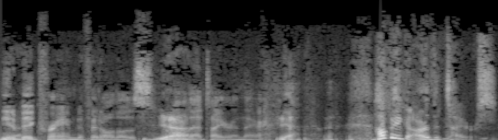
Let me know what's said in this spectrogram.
Yeah. a big frame to fit all those Yeah. all that tire in there. Yeah. How big are the tires?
